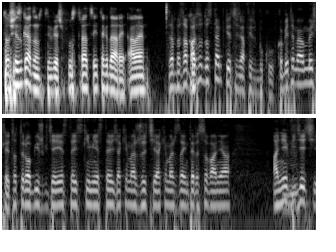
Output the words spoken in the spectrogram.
To się zgadzam z tym, wiesz, frustracje i tak dalej, ale Za, za bardzo dostępny jesteś na Facebooku. Kobiety mają myśleć, co ty robisz, gdzie jesteś, z kim jesteś, jakie masz życie, jakie masz zainteresowania, a nie widzieć, i-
